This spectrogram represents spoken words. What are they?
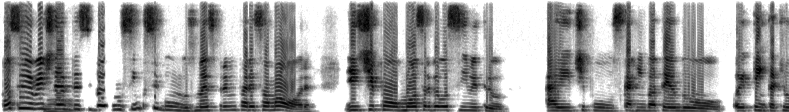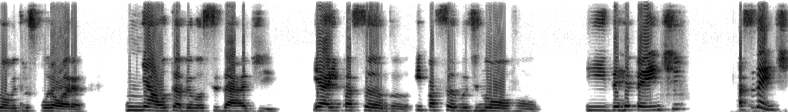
possivelmente deve ter sido uns 5 segundos, mas para mim pareceu uma hora. E, tipo, mostra velocímetro, aí, tipo, os carrinhos batendo 80 km por hora, em alta velocidade, e aí passando, e passando de novo, e de repente, acidente.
